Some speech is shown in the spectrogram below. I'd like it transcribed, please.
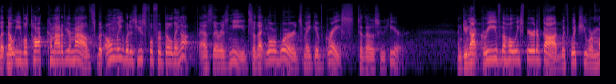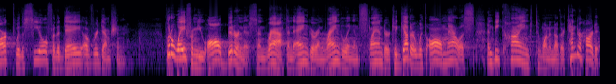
Let no evil talk come out of your mouths, but only what is useful for building up, as there is need, so that your words may give grace to those who hear. And do not grieve the Holy Spirit of God, with which you were marked with a seal for the day of redemption. Put away from you all bitterness and wrath and anger and wrangling and slander, together with all malice, and be kind to one another, tender hearted,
